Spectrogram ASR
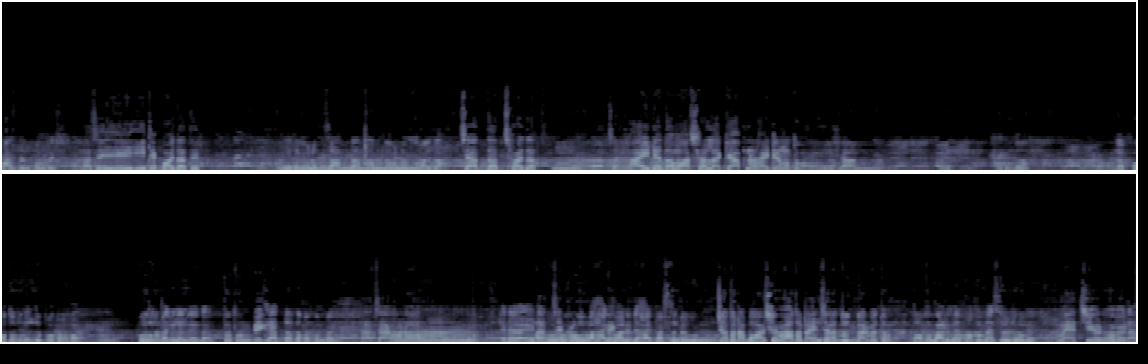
পাঁচ দিন কম বেশি। আচ্ছা এই- এই- এইটা কয় দাঁতের? এটা হলো চার দাঁত আর ওটা হলো ছয় দাঁত। চার দাঁত ছয় দাঁত। আচ্ছা হাইটে তো মাশাল্লাহ কি আপনার হাইটের মতো? বিশাল। কিন্তু প্রথম কিন্তু প্রথম প্রথম প্রেগনেন্ট এটা। প্রথম প্রেগনেন্ট দাঁত প্রথম প্রেগনেন্ট আচ্ছা এখনও এটা এটা গরু খুব হাই কোয়ালিটি হাই পার্সেন্টের গরু। যতটা বয়স হবে অতটা ইনশাল্লাহ দুধ বাড়বে তো? তত বাড়বে তত ম্যাচুরিট হবে। ম্যাচিওর হবে না?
